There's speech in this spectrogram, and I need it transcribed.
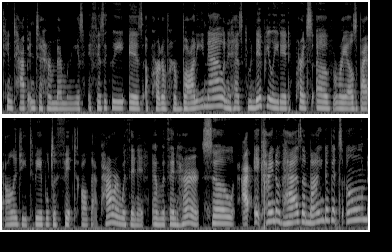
can tap into her memories. It physically is a part of her body now, and it has manipulated parts of Raelle's biology to be able to fit all that power within it and within her. So I, it kind of has a mind of its own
